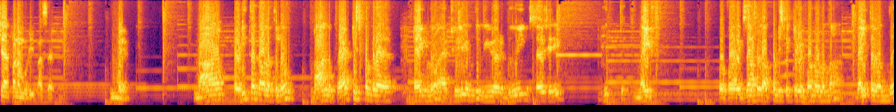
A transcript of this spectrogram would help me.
ஷேர் பண்ண முடியுமா சார் நான் படித்த காலத்திலும் நாங்க பிராக்டிஸ் பண்ற டைம்லும் ஆக்சுவலி வந்து we are doing surgery with knife இப்போ ஃபார் எக்ஸாம்பிள் அப்பண்டிசெக்டமி பண்ணணும்னா வயிற்ற வந்து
